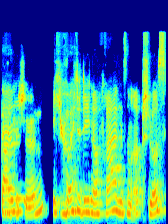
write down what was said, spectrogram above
Dankeschön. Ähm, ich wollte dich noch fragen zum Abschluss.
